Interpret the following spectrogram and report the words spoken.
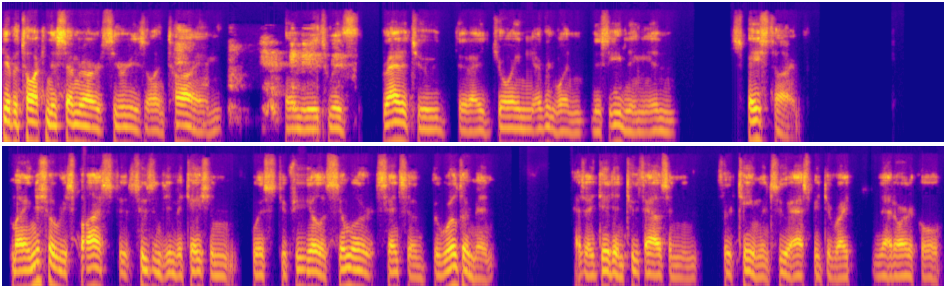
give a talk in the seminar series on time, and it's with gratitude that I join everyone this evening in space time. My initial response to Susan's invitation was to feel a similar sense of bewilderment as I did in 2013 when Sue asked me to write that article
